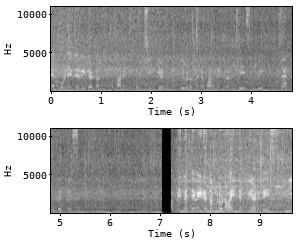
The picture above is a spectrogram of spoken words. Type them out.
ഞങ്ങൾ ഉള്ളിൽ കയറിയില്ല കേട്ടോ. ഞങ്ങൾ നനഞ്ഞ് കുടിച്ചിരിക്കുകയാണ് അപ്പോൾ ഇവിടെ തന്നെ പറഞ്ഞേക്കാണ്. ചേച്ചി മാംഗോ ബേക്കേഴ്സിൽ ഇന്നത്തെ വീഡിയോ നമ്മളിവിടെ വൈൻഡപ്പ് ചെയ്യാണ് ഗൈസ് ഇനി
